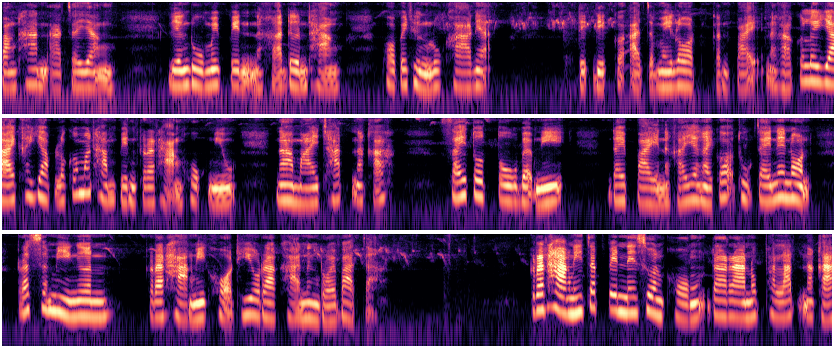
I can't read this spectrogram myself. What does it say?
บางท่านอาจจะยังเลี้ยงดูไม่เป็นนะคะ เดินทางพอไปถึงลูกค้าเนี่ย เด็กๆก็อาจจะไม่รอดกันไปนะคะ ก็เลยย้ายขยับแล้วก็มาทำเป็นกระถาง 6 นิ้ว หน้าไม้ชัดนะคะไซส์โตๆแบบนี้ได้ไปนะคะ ยังไงก็ถูกใจแน่นอน รัศมีเงิน กระถางนี้ขอที่ราคา 100 บาทจ้ะ กระถางนี้จะเป็นในส่วนของดารานพรัตน์นะคะ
